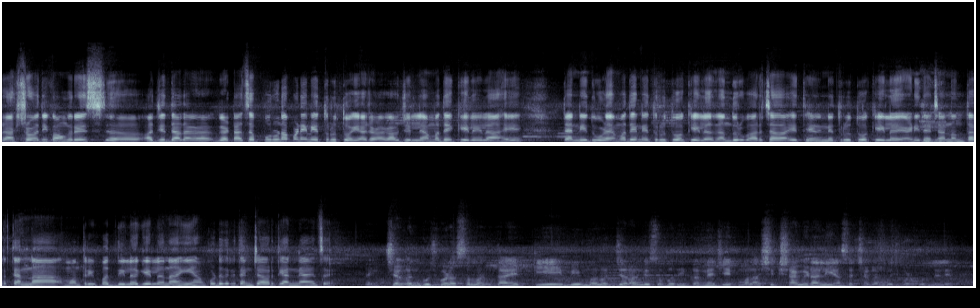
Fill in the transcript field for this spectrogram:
राष्ट्रवादी काँग्रेस अजितदादा गटाचं पूर्णपणे नेतृत्व या जळगाव जिल्ह्यामध्ये केलेलं आहे. त्यांनी धुळ्यामध्ये नेतृत्व केलं नंदुरबारच्या येथे नेतृत्व केलं आहे आणि त्याच्यानंतर त्यांना मंत्रिपद दिलं गेलं नाही हा कुठेतरी त्यांच्यावरती अन्यायच आहे. नाही छगन भुजबळ असं म्हणतायत की मी मनोज जरांगेसोबत हे करण्याची एक मला शिक्षा मिळाली असं छगन भुजबळ बोललेले आहेत.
